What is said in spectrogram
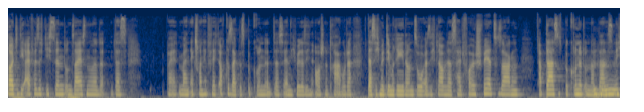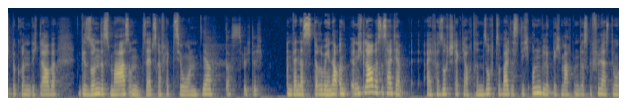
Leute, die eifersüchtig sind und sei es nur, da- dass weil mein Ex-Freund hätte vielleicht auch gesagt, es ist begründet, dass er nicht will, dass ich einen Ausschnitt trage oder dass ich mit dem rede und so. Also ich glaube, das ist halt voll schwer zu sagen, ab da ist es begründet und ab da ist es nicht begründet. Ich glaube, gesundes Maß und Selbstreflexion. Ja, das ist wichtig. Und wenn das darüber hinaus, und, und ich glaube, es ist halt ja, Eifersucht steckt ja auch drin, Sucht, sobald es dich unglücklich macht und du das Gefühl hast, du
